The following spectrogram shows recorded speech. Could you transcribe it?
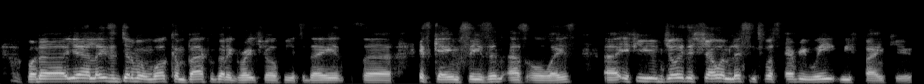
but uh, yeah, ladies and gentlemen, welcome back. We've got a great show for you today. It's uh, it's game season as always. Uh, if you enjoy the show and listen to us every week, we thank you.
